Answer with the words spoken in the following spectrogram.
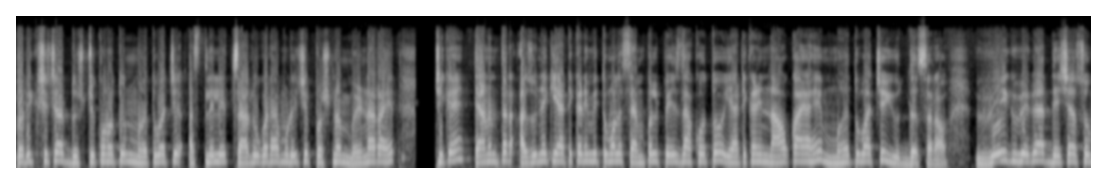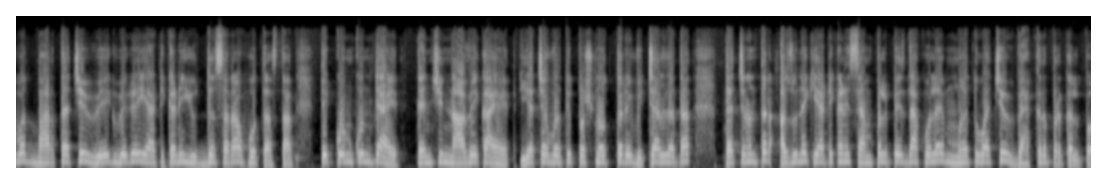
परीक्षेच्या दृष्टिकोनातून महत्त्वाचे असलेले चालू घडामोडी घडामोडीचे प्रश्न मिळणार आहेत. ठीक आहे? त्यानंतर अजून एक या ठिकाणी मी तुम्हाला सॅम्पल पेज दाखवतो. या ठिकाणी नाव काय आहे? महत्त्वाचे युद्ध सराव. वेगवेगळ्या देशासोबत भारताचे वेगवेगळे या ठिकाणी युद्ध सराव होत असतात. ते कोणकोणते आहेत? त्यांची नावे काय आहेत? याच्यावरती प्रश्नोत्तरे विचारले जातात. त्याच्यानंतर अजून एक या ठिकाणी सॅम्पल पेज दाखवलं आहे महत्त्वाचे व्याघ्र प्रकल्प.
